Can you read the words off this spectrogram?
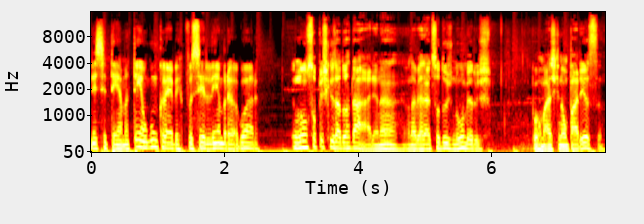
nesse tema. Tem algum Kleber que você lembra agora? Eu não sou pesquisador da área, né? Eu, na verdade, sou dos números por mais que não pareça.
